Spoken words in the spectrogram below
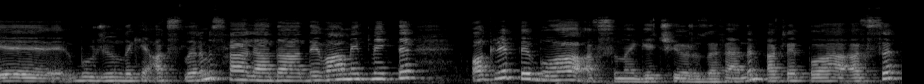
e, burcundaki akslarımız hala daha devam etmekte. Akrep ve boğa aksına geçiyoruz efendim. Akrep boğa aksı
